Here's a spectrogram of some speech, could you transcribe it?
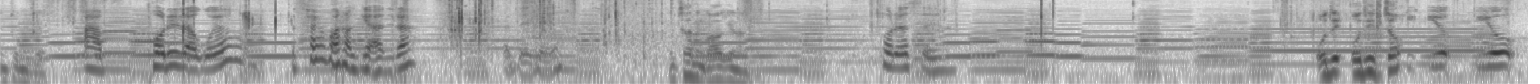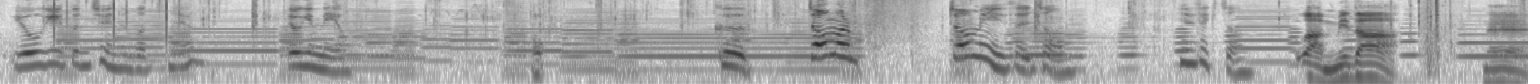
진통제. 아 버리라고요? 사용하는 게 아니라? 아, 네 네 괜찮은 거 확인하게. 버렸어요. 어디 어디 있죠? 요 요 여기 근처에 있는 것 같은데요? 여기 있네요. 어? 그 점을 점이 있어요 점 흰색 점. 그거 압니다. 네.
